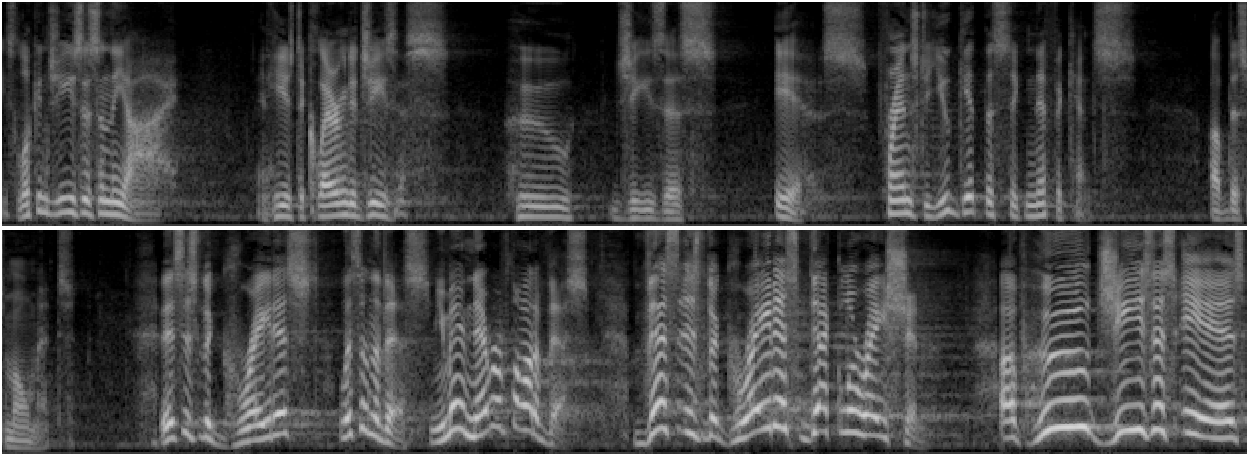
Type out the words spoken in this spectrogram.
He's looking Jesus in the eye, and he is declaring to Jesus who Jesus is. Friends, do you get the significance of this moment? This is the greatest, listen to this. You may have never thought of this. This is the greatest declaration of who Jesus is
